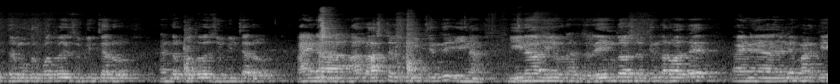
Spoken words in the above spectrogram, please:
ఇద్దరు ముగ్గురు కొత్త చూపించారు అందరు కొత్త చూపించారు. ఆయన లాస్ట్ చూపించింది ఈయన. ఈయన రెయిన్ దోశ వచ్చిన తర్వాతే ఆయన ఆయనే మనకి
